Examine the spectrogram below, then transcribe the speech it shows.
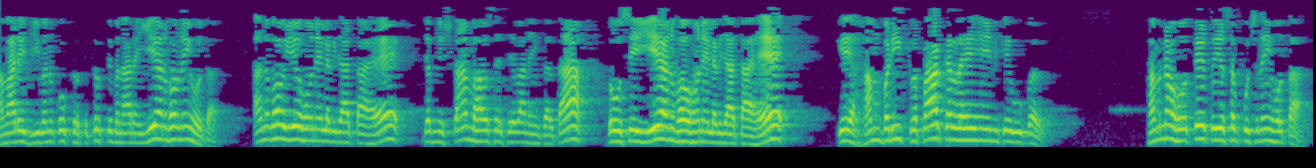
हमारे जीवन को कृतकृत्य बना रहे हैं। ये अनुभव नहीं होता। अनुभव ये होने लग जाता है, जब निष्काम भाव से सेवा नहीं करता तो उसे ये अनुभव होने लग जाता है कि हम बड़ी कृपा कर रहे हैं इनके ऊपर। हम न होते तो ये सब कुछ नहीं होता।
